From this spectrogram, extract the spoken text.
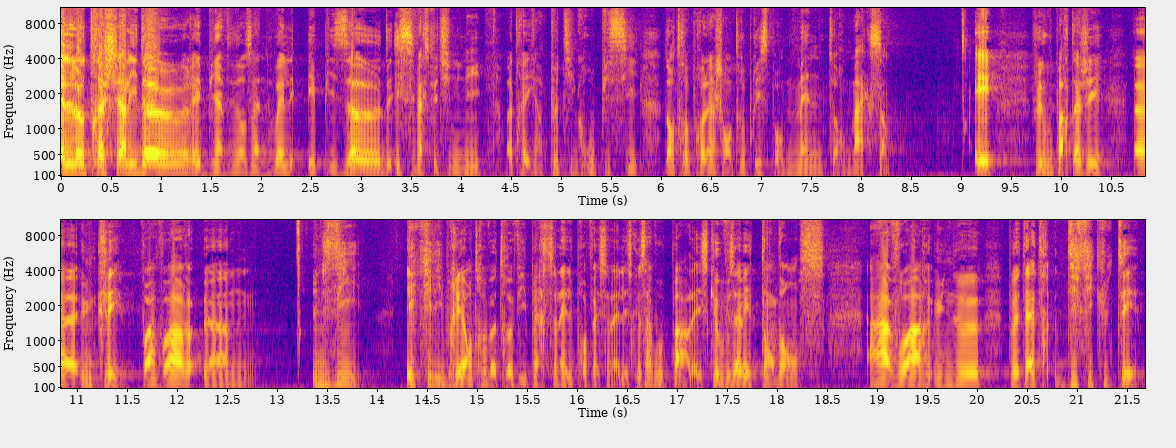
Hello très cher leader et bienvenue dans un nouvel épisode. Ici Max Pettinini, on va travailler avec un petit groupe ici d'entrepreneurs chez entreprise pour Mentor Max. Et je vais vous partager euh, une clé pour avoir euh, une vie équilibrée entre votre vie personnelle et professionnelle. Est-ce que ça vous parle? Est-ce que vous avez tendance à avoir une peut-être difficulté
